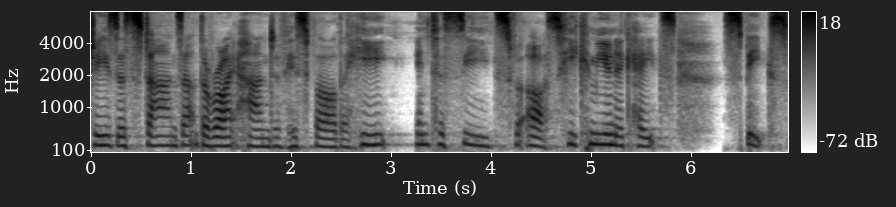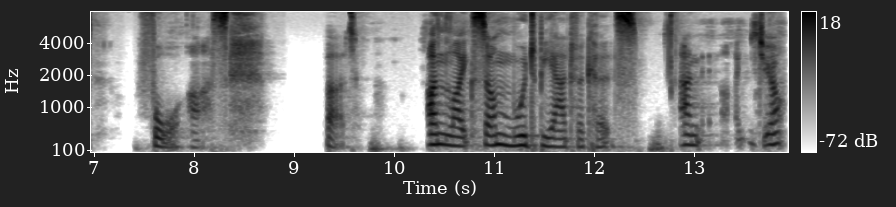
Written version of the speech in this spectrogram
Jesus stands at the right hand of his Father. He intercedes for us, he communicates, speaks for us. But unlike some would be advocates, and you know,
